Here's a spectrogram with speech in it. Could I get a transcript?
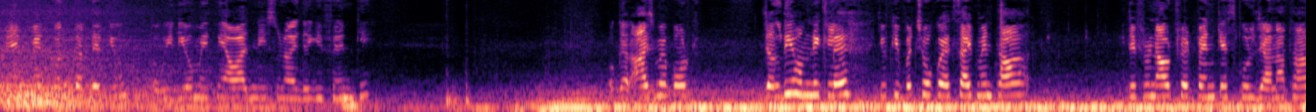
फ़ैन में बंद कर देती हूँ तो वीडियो में इतनी आवाज़ नहीं सुनाई देगी फ़ैन की। अगर आज मैं बहुत जल्दी हम निकले, क्योंकि बच्चों को एक्साइटमेंट था डिफरेंट आउटफिट पहन के स्कूल जाना था,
